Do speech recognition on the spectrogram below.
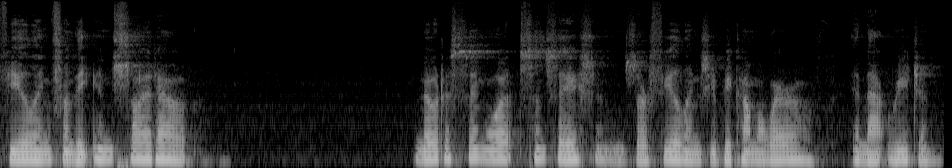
Feeling from the inside out, noticing what sensations or feelings you become aware of in that region.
